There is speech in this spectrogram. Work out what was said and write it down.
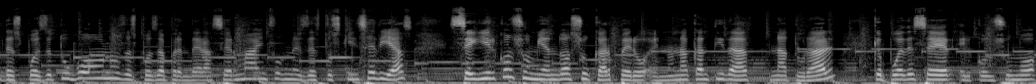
después de tu bonus, después de aprender a hacer mindfulness de estos 15 días, seguir consumiendo azúcar, pero en una cantidad natural que puede ser el consumo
